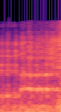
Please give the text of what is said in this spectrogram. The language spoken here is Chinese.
Yeah.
